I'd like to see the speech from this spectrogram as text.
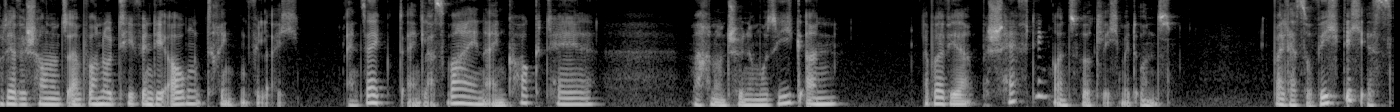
Oder wir schauen uns einfach nur tief in die Augen, trinken vielleicht ein Sekt, ein Glas Wein, ein Cocktail, machen uns schöne Musik an aber wir beschäftigen uns wirklich mit uns, weil das so wichtig ist,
